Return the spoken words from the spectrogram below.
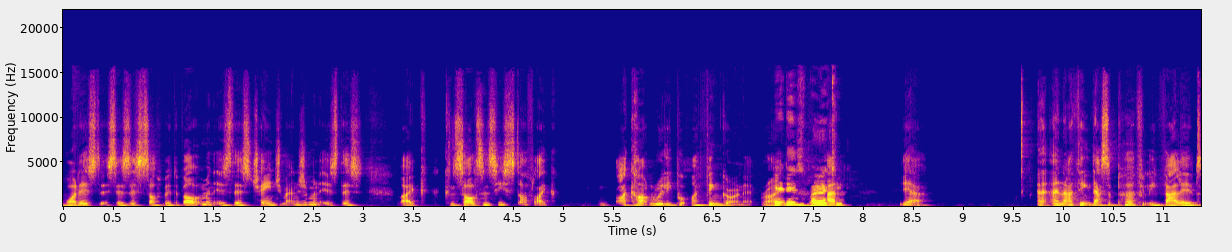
what is this? Is this software development? Is this change management? Is this like consultancy stuff? Like, I can't really put my finger on it, right? It is. And- Yeah. And I think that's a perfectly valid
